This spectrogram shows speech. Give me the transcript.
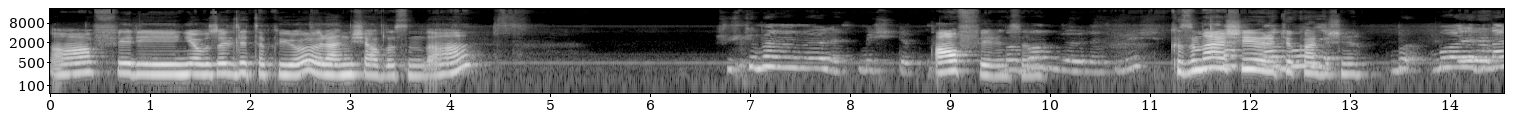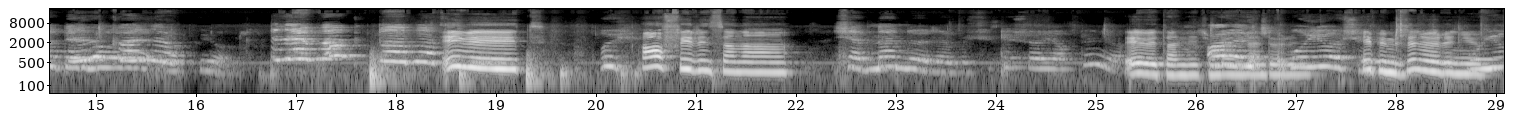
Aferin. Yavuz Ali de takıyor. Öğrenmiş ablasından. Çünkü ben onu öğretmiştim. Aferin sana. Babam da öğretmiş. Kızım her şeyi Ben öğretiyor böyle- kardeşine. Bu, bu arada ben de yapıyor. Anne bak baba. Evet. Aferin sana. senden de öğrenmiş. Çünkü sen yaptın ya. Evet anneciğim benden de öğren. Boyuyor şimdi. Hepimizden öğreniyor. Boyuyor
